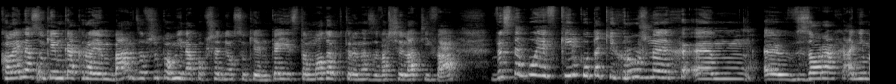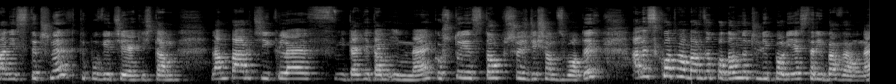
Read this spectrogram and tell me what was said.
Kolejna sukienka krojem bardzo przypomina poprzednią sukienkę. Jest to model, który nazywa się Latifa. Występuje w kilku takich różnych em, e, wzorach animalistycznych, typu wiecie, jakiś tam lamparcik, lew i takie tam inne. Kosztuje 160 zł, ale skład ma bardzo podobny, czyli poliester i bawełnę.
